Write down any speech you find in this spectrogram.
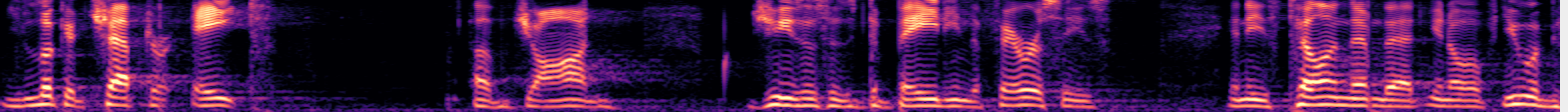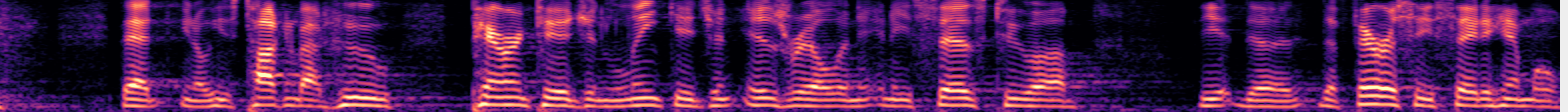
you look at chapter 8 of John, Jesus is debating the Pharisees, and he's telling them that, you know, if you would, that, you know, he's talking about who parentage and linkage in Israel, and, and he says to uh, the, the, the Pharisees say to him, Well,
